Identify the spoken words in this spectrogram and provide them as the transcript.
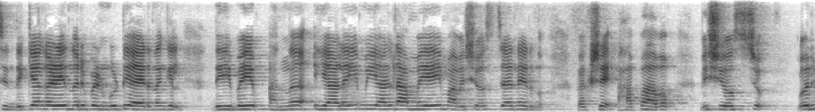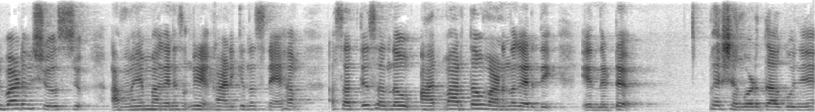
ചിന്തിക്കാൻ കഴിയുന്ന ഒരു പെൺകുട്ടിയായിരുന്നെങ്കിൽ ദീപയും അന്ന് ഇയാളെയും ഇയാളുടെ അമ്മയെയും അവിശ്വസിച്ചാനായിരുന്നു പക്ഷേ ആ പാവം വിശ്വസിച്ചു. ഒരുപാട് വിശ്വസിച്ചു. അമ്മയും മകനെ കാണിക്കുന്ന സ്നേഹം സത്യസന്ധവും ആത്മാർത്ഥവുമാണെന്ന് കരുതി. എന്നിട്ട് വിഷം കൊടുത്ത ആ കുഞ്ഞ്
